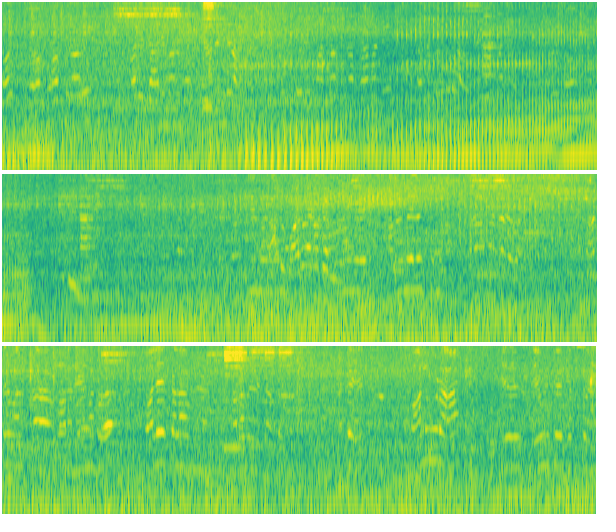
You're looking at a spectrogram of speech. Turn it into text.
వాక్స్ వాడుతున్నారు మరి దాన్ని మనం జ్ఞానంగా తీసుకొని మాట్లాడుతున్నాం కాబట్టి అందరూ కూడా జై భీమ్ అని అలాగే అంటే వాళ్ళు వాళ్ళని ఏమంటారు వాళ్ళే సలాం సలాం అంటారు. అంటే వాళ్ళు కూడా ఏ- దేవుడి పేరు చెప్పుకొని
